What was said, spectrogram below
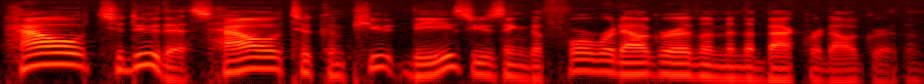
how to do this how to compute these using the forward algorithm and the backward algorithm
